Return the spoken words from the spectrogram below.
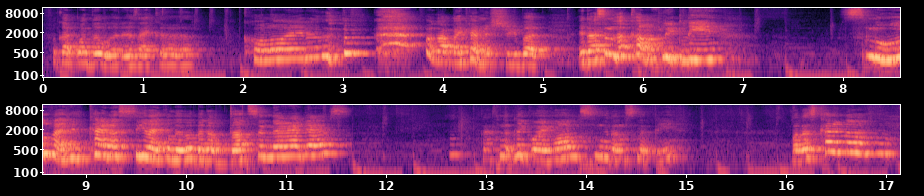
forgot what the word is, like a colloid. forgot my chemistry, but it doesn't look completely smooth. I can kind of see like a little bit of dots in there, I guess. Definitely going on smooth and slippy. But it's kind of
